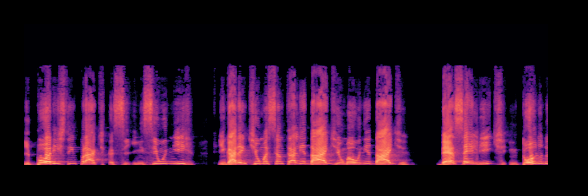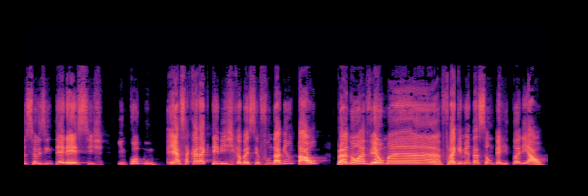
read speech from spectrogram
e pôr isto em prática, se, em se unir, em garantir uma centralidade, uma unidade dessa elite em torno dos seus interesses em comum. E essa característica vai ser fundamental para não haver uma fragmentação territorial.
